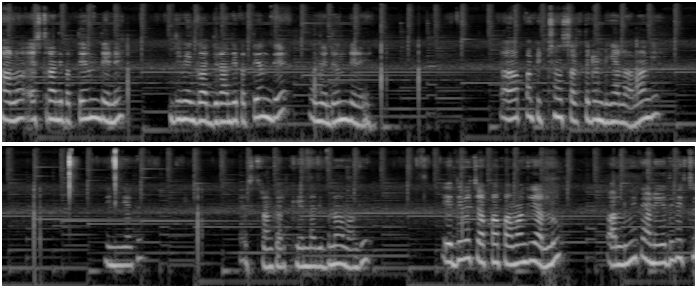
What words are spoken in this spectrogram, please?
ਹਾਲੋ ਇਸ ਤਰ੍ਹਾਂ ਦੇ ਪੱਤੇ ਹੁੰਦੇ ਨੇ। ਜਿਵੇਂ ਗਾਜਰਾਂ ਦੇ ਪੱਤੇ ਹੁੰਦੇ, ਉਵੇਂ ਦੇ ਹੁੰਦੇ ਨੇ। ਆ ਆਪਾਂ ਪਿੱਛੋਂ ਸਖਤ ਡੰਡੀਆਂ ਲਾ ਲਾਂਗੇ ਇੰਨੀਆਂ ਕੁ। ਇਸ ਤਰ੍ਹਾਂ ਕਰਕੇ ਇਹਨਾਂ ਦੀ ਬਣਾਵਾਂਗੇ। ਇਹਦੇ ਵਿੱਚ ਆਪਾਂ ਪਾਵਾਂਗੇ ਆਲੂ। ਆਲੂ ਵੀ ਪੈਣੇ ਇਹਦੇ ਵਿੱਚ।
